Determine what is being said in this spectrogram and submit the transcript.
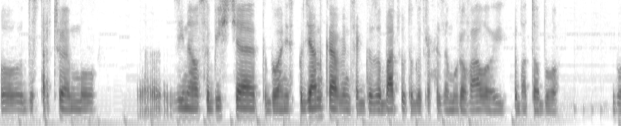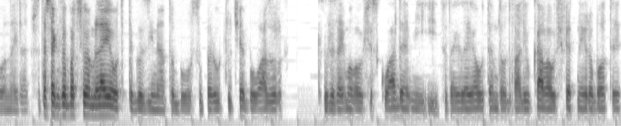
bo dostarczyłem mu Zina osobiście to była niespodzianka, więc jak go zobaczył, to go trochę zamurowało i chyba to było, było najlepsze. Też jak zobaczyłem layout tego Zina, to było super uczucie, bo Łazur, który zajmował się składem i, i tutaj layoutem, to odwalił kawał świetnej roboty,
